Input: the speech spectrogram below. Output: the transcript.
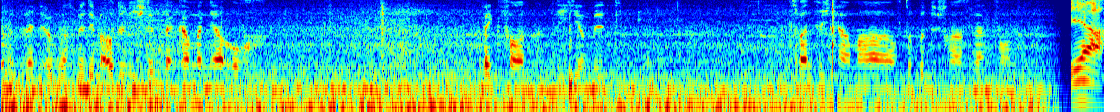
Also wenn irgendwas mit dem Auto nicht stimmt, dann kann man ja auch wegfahren und nicht hier mit 20 km auf der Bundesstraße langfahren. Ja,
